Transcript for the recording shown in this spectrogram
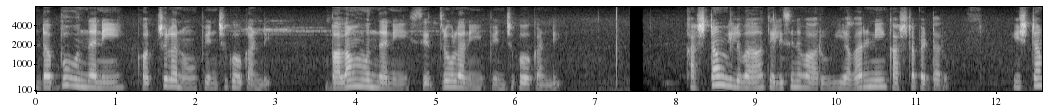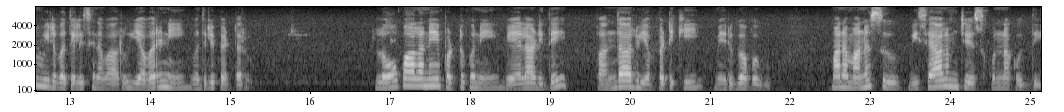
డబ్బు ఉందని ఖర్చులను పెంచుకోకండి. బలం ఉందని శత్రువులని పెంచుకోకండి. కష్టం విలువ తెలిసిన వారు ఎవరినీ కష్టపెట్టరు. ఇష్టం విలువ తెలిసిన వారు ఎవరినీ వదిలిపెట్టరు. లోపాలనే పట్టుకుని వేలాడితే బంధాలు ఎప్పటికీ మెరుగవవు మన మనసు విశాలం చేసుకున్న కొద్దీ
